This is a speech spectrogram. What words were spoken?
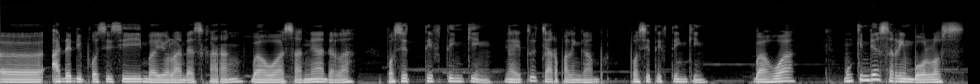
uh, ada di posisi Mbak Yolanda sekarang bahwasannya adalah positive thinking. Ya itu cara paling gampang positive thinking. Bahwa mungkin dia sering bolos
